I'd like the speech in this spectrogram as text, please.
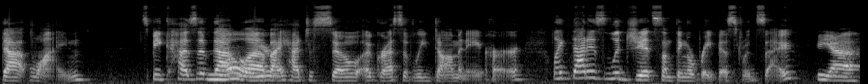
that line. It's because of that No, love you're- I had to so aggressively dominate her. Like that is legit something a rapist would say. Yeah.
